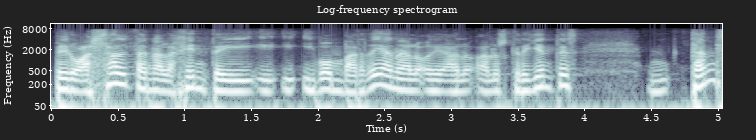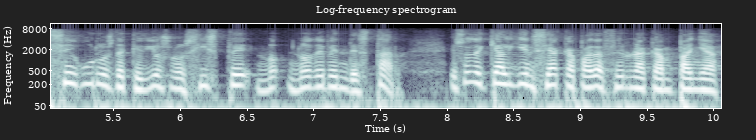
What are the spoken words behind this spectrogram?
pero asaltan a la gente y, bombardean a, a, a, los creyentes, tan seguros de que Dios no existe no, no deben de estar. Eso de que alguien sea capaz de hacer una campaña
